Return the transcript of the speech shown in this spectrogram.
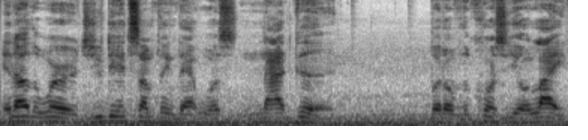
In other words, you did something that was not good but over the course of your life,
